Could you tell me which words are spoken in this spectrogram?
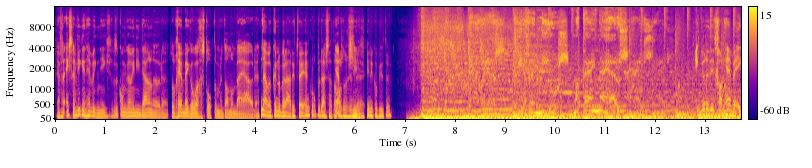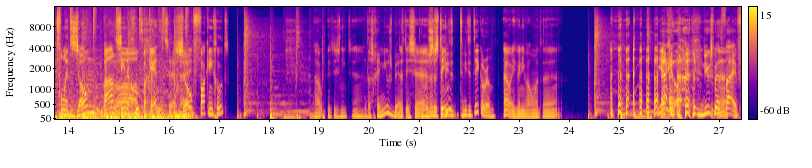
Ja, van extra weekend heb ik niks. Dat kon ik dan weer niet downloaden. Dus op een gegeven moment ben ik ook wel gestopt om het allemaal bijhouden. Nou, we kunnen bij Radio 2 aankloppen. Daar staat Ja, alles nog in de, precies. in de computer. 3FM Nieuws. Martijn Nijhuis. Ik wilde dit gewoon hebben. Ik vond het zo'n waanzinnig Oh, goed pakket. goed zeg, Zo hey. fucking goed. Oh, dit is niet... eh, Dat is geen nieuwsbed. Dat is, eh, dat is Sting? Teniete- Teniete Tickerum. Oh, ik weet niet waarom het... eh, Ja, joh. nieuwsbed 5.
